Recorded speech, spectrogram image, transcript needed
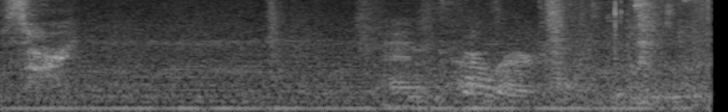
Sorry. And color.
